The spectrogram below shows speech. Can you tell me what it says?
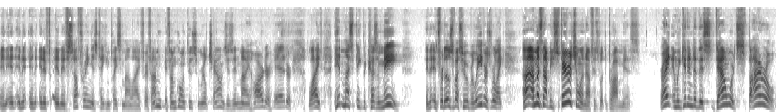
And, and, and, and, if, and if suffering is taking place in my life, or if I'm, if I'm going through some real challenges in my heart or head or life, it must be because of me. And, and for those of us who are believers, we're like, I must not be spiritual enough, is what the problem is. right? And we get into this downward spiral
